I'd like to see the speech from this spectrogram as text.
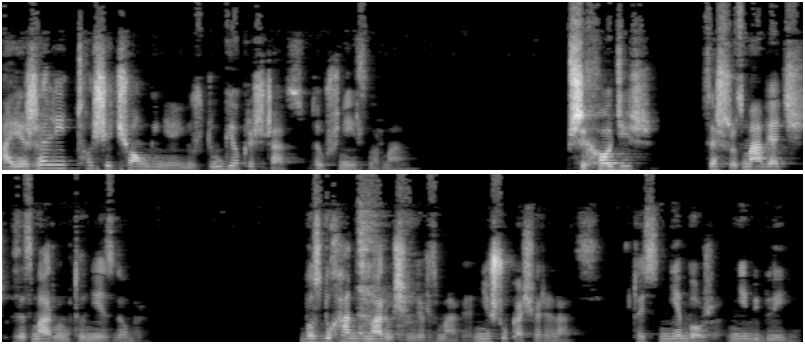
A jeżeli to się ciągnie już długi okres czasu, to już nie jest normalne. Przychodzisz, chcesz rozmawiać ze zmarłym, to nie jest dobre. Bo z duchami zmarłych się nie rozmawia, nie szuka się relacji. To jest nieboże, niebiblijne.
